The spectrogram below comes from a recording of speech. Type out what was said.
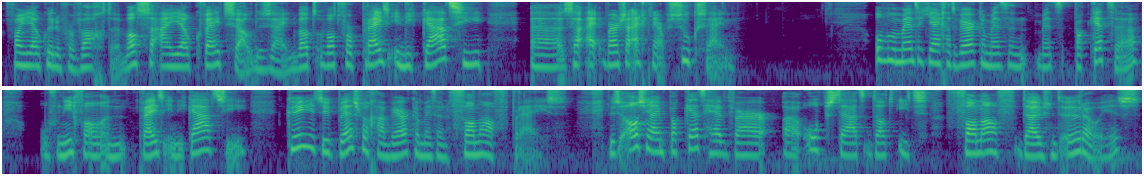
van jou kunnen verwachten, wat ze aan jou kwijt zouden zijn, wat, wat voor prijsindicatie uh, waar ze eigenlijk naar op zoek zijn. Op het moment dat jij gaat werken met, een, met pakketten, of in ieder geval een prijsindicatie, kun je natuurlijk best wel gaan werken met een vanaf prijs. Dus als jij een pakket hebt waarop uh, op staat dat iets vanaf 1000 euro is,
